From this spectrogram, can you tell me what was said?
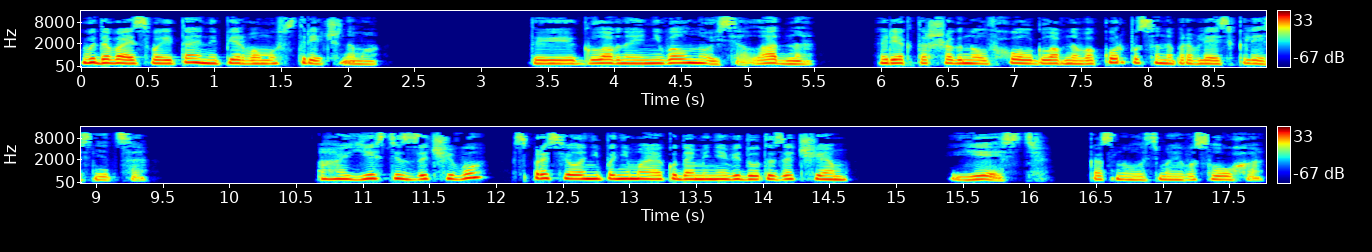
выдавая свои тайны первому встречному. Ты, главное, не волнуйся, ладно? Ректор шагнул в холл главного корпуса, направляясь к лестнице. «А есть из-за чего?» — спросила, не понимая, куда меня ведут и зачем. «Есть», — коснулась моего слуха.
